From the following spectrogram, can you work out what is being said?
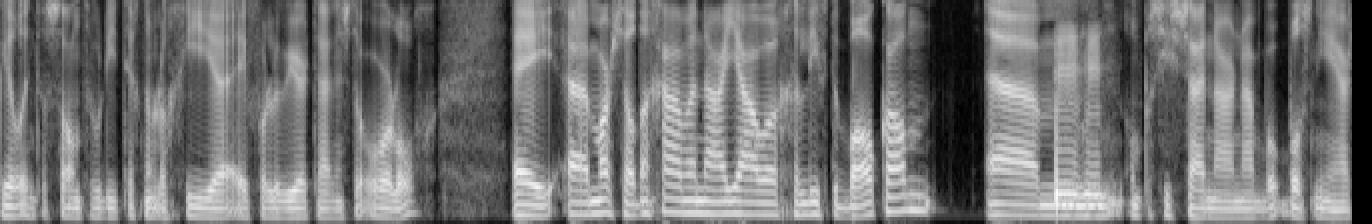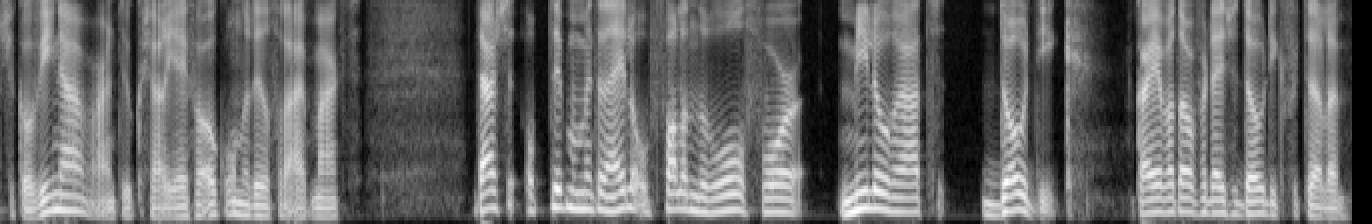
ook heel interessant hoe die technologie eh, evolueert tijdens de oorlog. Hey, eh, Marcel, dan gaan we naar jouw eh, geliefde Balkan. Ehm, Mhm. Om precies te zijn naar, naar Bo- Bosnië-Herzegovina, waar natuurlijk Sarajevo ook onderdeel van uitmaakt. Daar is op dit moment een hele opvallende rol voor Milorad Dodik. Kan je wat over deze Dodik vertellen?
